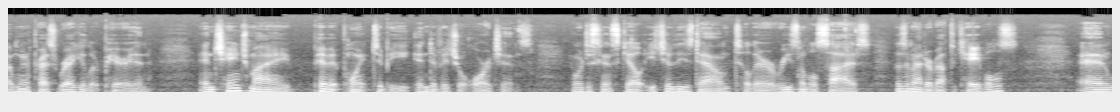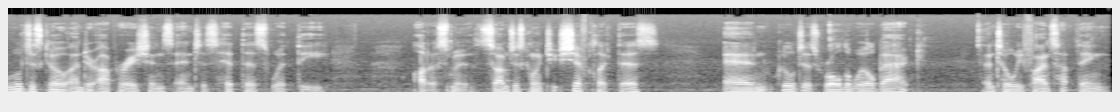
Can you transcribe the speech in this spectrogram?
I'm going to press regular period and change my pivot point to be individual origins. And we're just going to scale each of these down till they're a reasonable size. Doesn't matter about the cables. And we'll just go under operations and just hit this with the auto smooth. So I'm just going to shift click this and we'll just roll the wheel back until we find something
